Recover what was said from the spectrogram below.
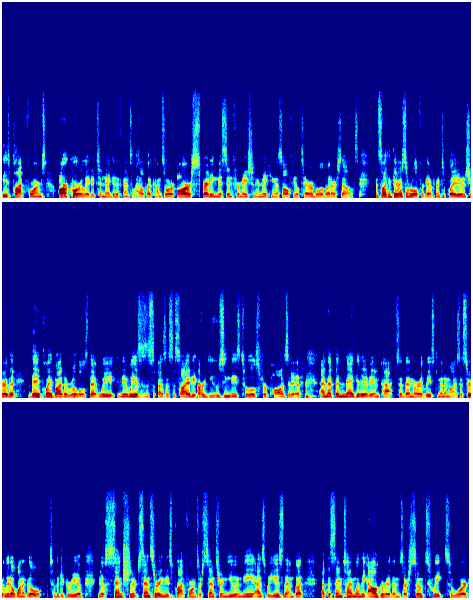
these platforms are correlated to negative mental health outcomes or are spreading misinformation and making us all feel terrible about ourselves. And so I think there is a role for government to play to ensure that they play by the rules, that we, you know, we as a, as a society are using these tools for positive and that the negative impacts of them are at least minimized. I certainly don't want to go to the degree of, you know, censor, censoring these platforms or censoring you and me as we use them. But at the same time, when the algorithms are so tweaked toward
